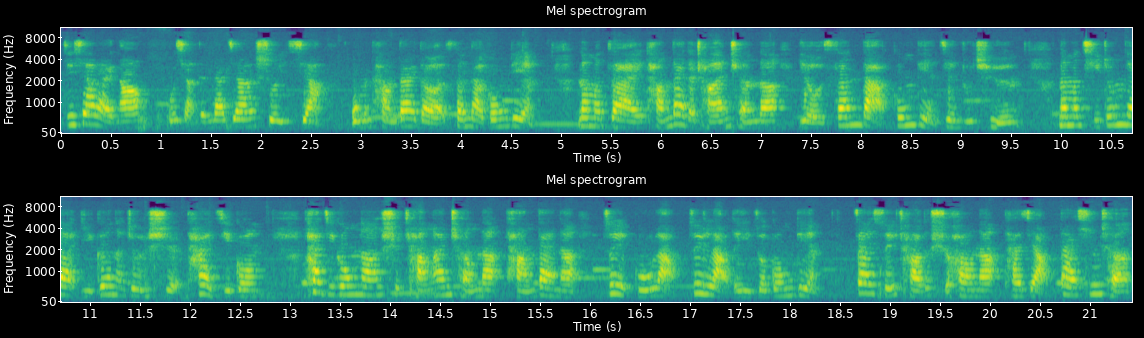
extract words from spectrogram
接下来呢，我想跟大家说一下我们唐代的三大宫殿。那么在唐代的长安城呢，有三大宫殿建筑群。那么其中的一个呢，就是太极宫。太极宫呢，是长安城呢唐代呢最古老、最老的一座宫殿。在隋朝的时候呢，它叫大兴城，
